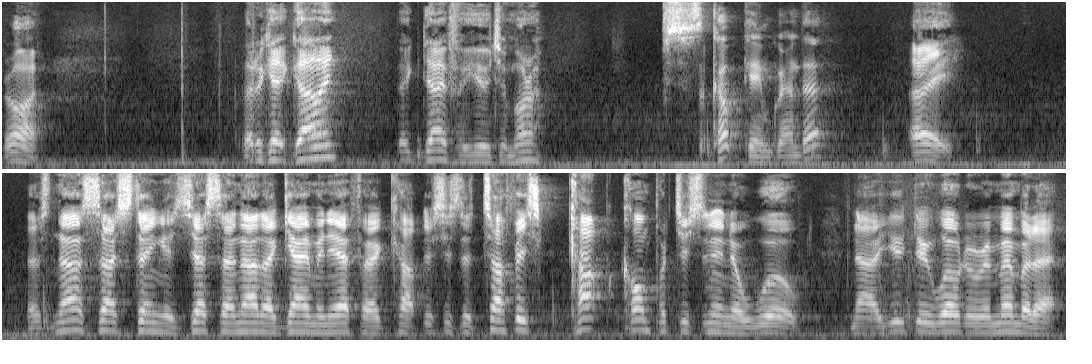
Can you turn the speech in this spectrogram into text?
Right. Better get going. Big day for you tomorrow. It's just a cup game, Grandad. Hey, there's no such thing as just another game in the FA Cup. This is the toughest cup competition in the world. Now, you do well to remember that.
